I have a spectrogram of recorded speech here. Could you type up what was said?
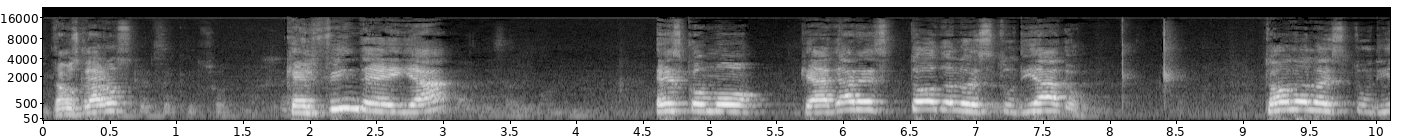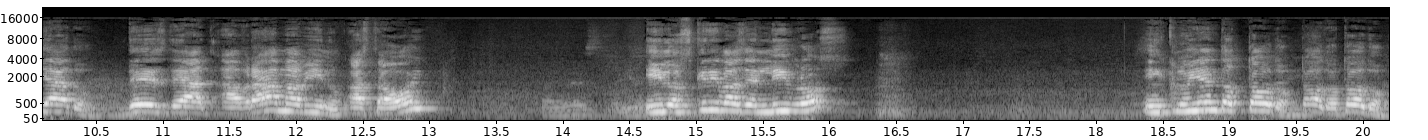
¿Estamos claros? Que el fin de ella es como que agarres todo lo estudiado, todo lo estudiado desde Abraham vino hasta hoy y lo escribas en libros, incluyendo todo, todo, todo.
